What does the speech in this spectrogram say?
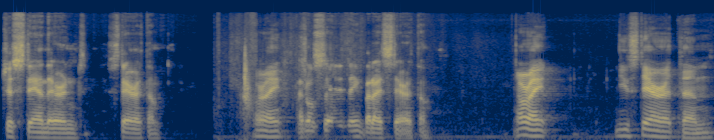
just stand there and stare at them. all right I don't say anything, but I stare at them. All right, you stare at them.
